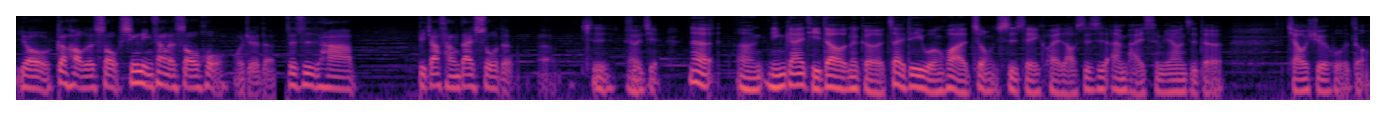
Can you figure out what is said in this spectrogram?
有更好的收心灵上的收获。我觉得这是他比较常在说的，呃，是是了解。那呃，您刚才提到那个在地文化的重视这一块，老师是安排什么样子的教学活动？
